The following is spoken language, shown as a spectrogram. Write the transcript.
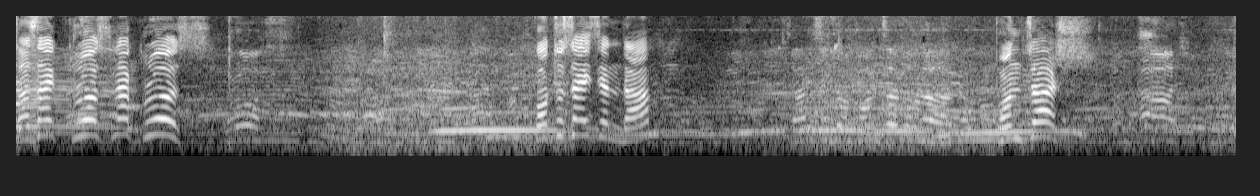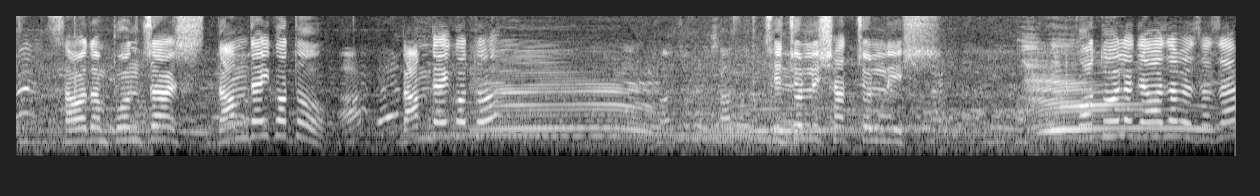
চাচা ক্রস না ক্রস কত চাইছেন দাম? পঞ্চাশ। সাওয়া দাম পঞ্চাশ। দাম দেয় কত? দাম দেয় কত? ছেচল্লিশ, সাতচল্লিশ। কত হলে দেওয়া যাবে, চাচা?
